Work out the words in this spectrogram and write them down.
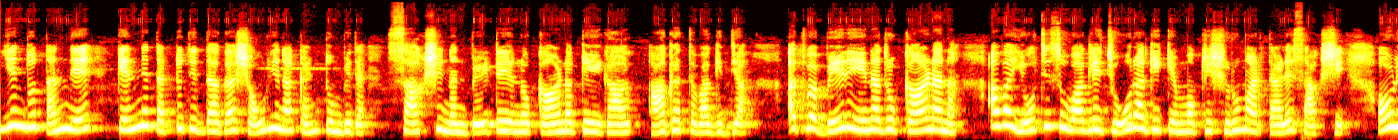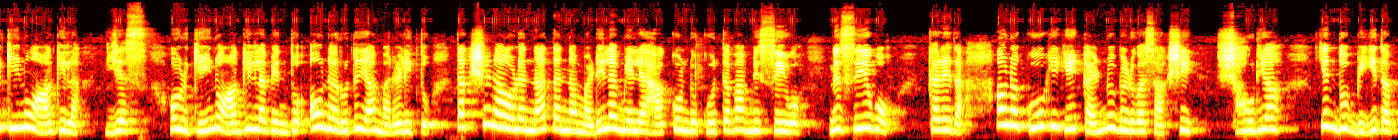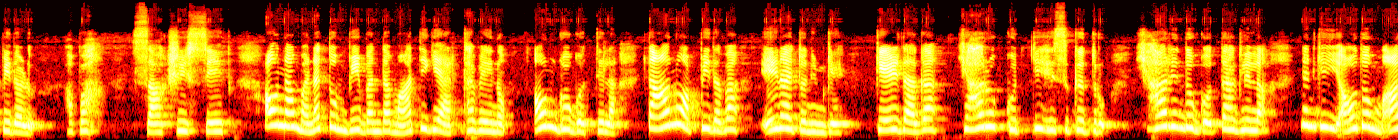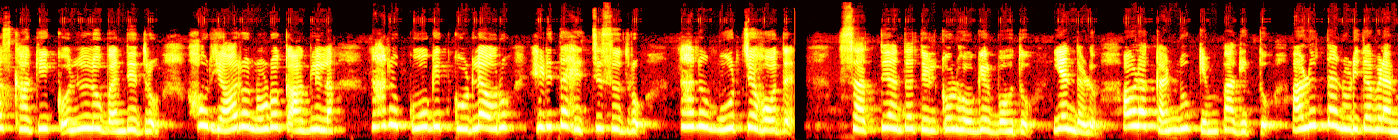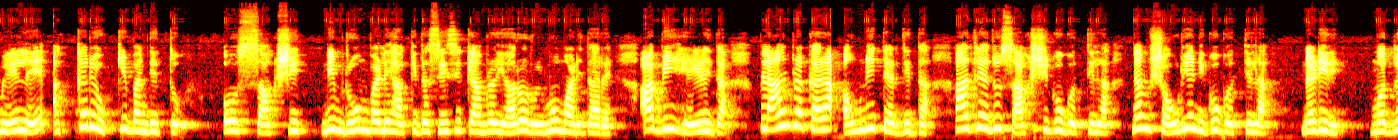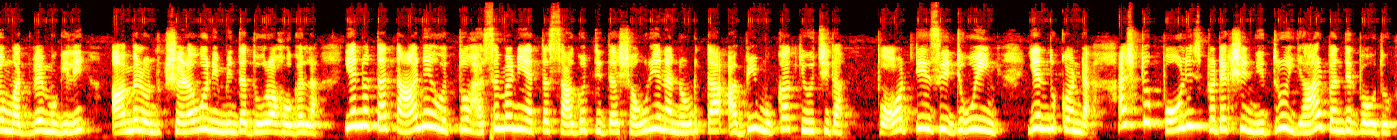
ಎಂದು ತಂದೆ ಕೆನ್ನೆ ತಟ್ಟುತ್ತಿದ್ದಾಗ ಶೌರ್ಯನ ಕಣ್ತುಂಬಿದೆ ಸಾಕ್ಷಿ ನನ್ನ ಬೇಟೆಯನ್ನು ಕಾಣಕ್ಕೆ ಈಗ ಆಘಾತವಾಗಿದ್ಯಾ? ಅಥವಾ ಬೇರೆ ಏನಾದರೂ ಕಾಣನ ಅವ ಯೋಚಿಸುವಾಗಲೇ ಜೋರಾಗಿ ಕೆಮ್ಮೋಕ್ಕೆ ಶುರು ಮಾಡ್ತಾಳೆ ಸಾಕ್ಷಿ. ಅವಳಿಗೇನೂ ಆಗಿಲ್ಲ. ಎಸ್ ಅವಳಿಗೇನೂ ಆಗಿಲ್ಲವೆಂದು ಅವನ ಹೃದಯ ಮರಳಿತು. ತಕ್ಷಣ ಅವಳನ್ನು ತನ್ನ ಮಡಿಲ ಮೇಲೆ ಹಾಕ್ಕೊಂಡು ಕೂತವ, ಮಿಸ್ ಇವೋ ಮಿಸ್ ಇವೋ ಕರೆದ. ಅವನ ಕೂಗಿಗೆ ಕಣ್ಣು ಬಿಡುವ ಸಾಕ್ಷಿ ಶೌರ್ಯ ಎಂದು ಬಿಗಿದಪ್ಪಿದಳು ಅಪ್ಪ ಸಾಕ್ಷಿ ಸೇಫ್ ಅವನ ಮನ ತುಂಬಿ ಬಂದ ಮಾತಿಗೆ ಅರ್ಥವೇನೋ? ಅವನಿಗೂ ಗೊತ್ತಿಲ್ಲ. ತಾನು ಅಪ್ಪಿದವ, ಏನಾಯಿತು ನಿಮಗೆ? ಕೇಳಿದಾಗ ಯಾರೋ ಕುತ್ತಿ ಹಿಸುಕಿದ್ರು. ಯಾರೆಂದು ಗೊತ್ತಾಗಲಿಲ್ಲ. ನನಗೆ ಯಾವುದೋ ಮಾಸ್ಕ್ ಹಾಕಿ ಕೊಲ್ಲು ಬಂದಿದ್ರು. ಅವ್ರು ಯಾರೋ ನೋಡೋಕ್ಕಾಗಲಿಲ್ಲ ನಾನು ಕೂಗಿದ ಕೂಡಲೇ ಅವರು ಹಿಡಿತ ಹೆಚ್ಚಿಸಿದ್ರು. ನಾನು ಮೂರ್ಛೆ ಹೋದೆ. ಸತ್ಯ ಅಂತ ತಿಳ್ಕೊಂಡು ಹೋಗಿರಬಹುದು ಎಂದಳು. ಅವಳ ಕಣ್ಣು ಕೆಂಪಾಗಿತ್ತು. ಅಳುತ್ತಾ ನುಡಿದವಳ ಮೇಲೆ ಅಕ್ಕರೆ ಉಕ್ಕಿ ಬಂದಿತ್ತು. ಓ ಸಾಕ್ಷಿ ನಿಮ್ಮ ರೂಮ್ ಬಳಿ ಹಾಕಿದ ಸಿ ಸಿ ಕ್ಯಾಮ್ರಾ ಯಾರೋ ರಿಮೂವ್ ಮಾಡಿದ್ದಾರೆ. ಅಭಿ ಹೇಳಿದ. ಪ್ಲಾನ್ ಪ್ರಕಾರ ಅವನೇ ತೆರೆದಿದ್ದ. ಆದರೆ ಅದು ಸಾಕ್ಷಿಗೂ ಗೊತ್ತಿಲ್ಲ. ನಮ್ಮ ಶೌರ್ಯನಿಗೂ ಗೊತ್ತಿಲ್ಲ. ನಡೀರಿ, ಮೊದಲು ಮದುವೆ ಮುಗಿಲಿ, ಆಮೇಲೆ ಒಂದು ಕ್ಷಣವೂ ನಿಮ್ಮಿಂದ ದೂರ ಹೋಗಲ್ಲ ಎನ್ನುತ್ತಾ ತಾನೇ ಹೊತ್ತು ಹಸಮಣಿಯತ್ತ ಸಾಗುತ್ತಿದ್ದ ಶೌರ್ಯನ ನೋಡುತ್ತಾ ಅಭಿ ಮುಖ ಕಿವುಚಿದ. ವಾಟ್ ಈಸ್ ಇ ಡೂಯಿಂಗ್ ಎಂದುಕೊಂಡ ಅಷ್ಟು ಪೊಲೀಸ್ ಪ್ರೊಟೆಕ್ಷನ್ ಇದ್ದರೂ ಯಾರು ಬಂದಿರಬಹುದು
